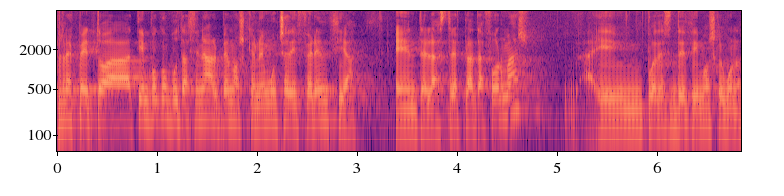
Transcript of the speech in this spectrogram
Respecto a tiempo computacional vemos que no hay mucha diferencia entre las tres plataformas, ahí pues decimos que bueno,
